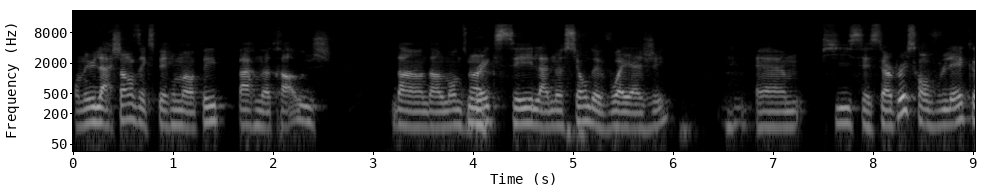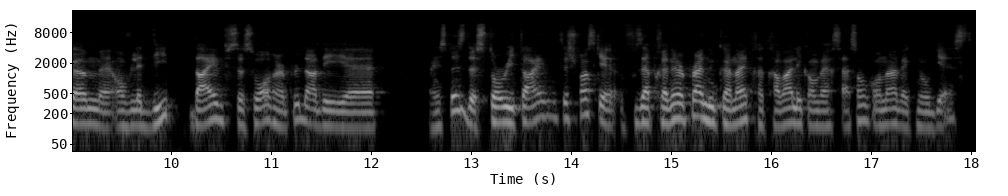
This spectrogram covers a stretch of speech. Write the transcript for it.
on a eu la chance d'expérimenter par notre âge dans, le monde du break, c'est la notion de voyager. Mhm. Euh, puis c'est un peu ce qu'on voulait comme on voulait deep dive ce soir un peu dans des une espèce de story time. je pense que vous apprenez un peu à nous connaître à travers les conversations qu'on a avec nos guests.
